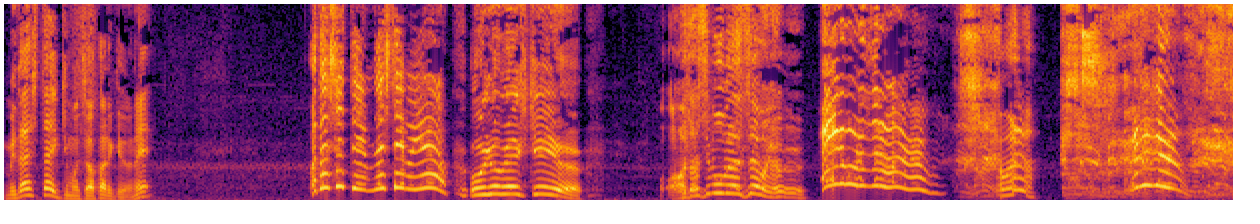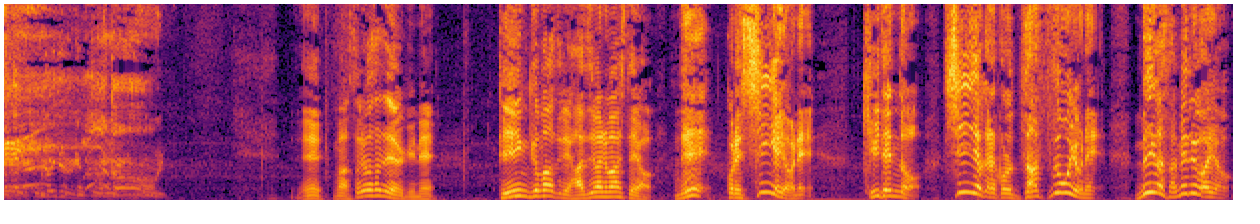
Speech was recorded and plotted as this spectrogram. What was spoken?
目指したい気持ちわかるけどね。私だって目指したいわよ俺も目指してよ。私も目指したいわよ。ええー、俺だろ頑張れよ。ね、まあそれをさておきね、ピンク祭り始まりましたよ。ねこれ深夜よね。聞いてんの深夜からこの雑音よね。目が覚めるわよ。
